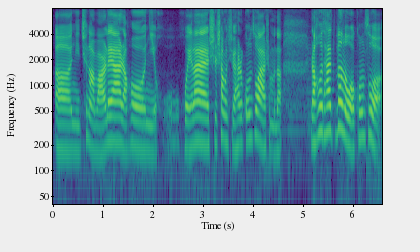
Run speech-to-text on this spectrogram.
呃，你去哪玩了呀？然后你回回来是上学还是工作啊什么的。然后他问了我工作，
